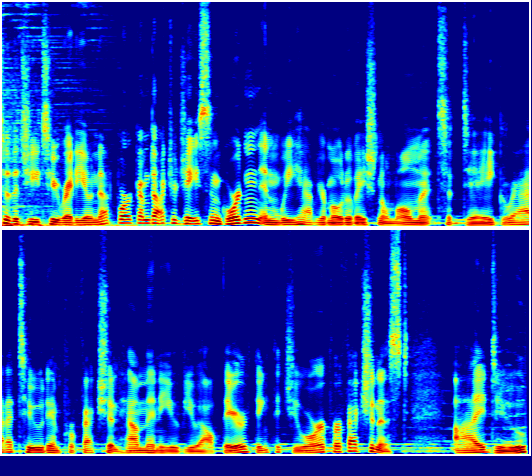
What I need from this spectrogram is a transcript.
to the G2 Radio Network. I'm Dr. Jason Gordon, and we have your motivational moment today gratitude and perfection. How many of you out there think that you are a perfectionist? I do.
